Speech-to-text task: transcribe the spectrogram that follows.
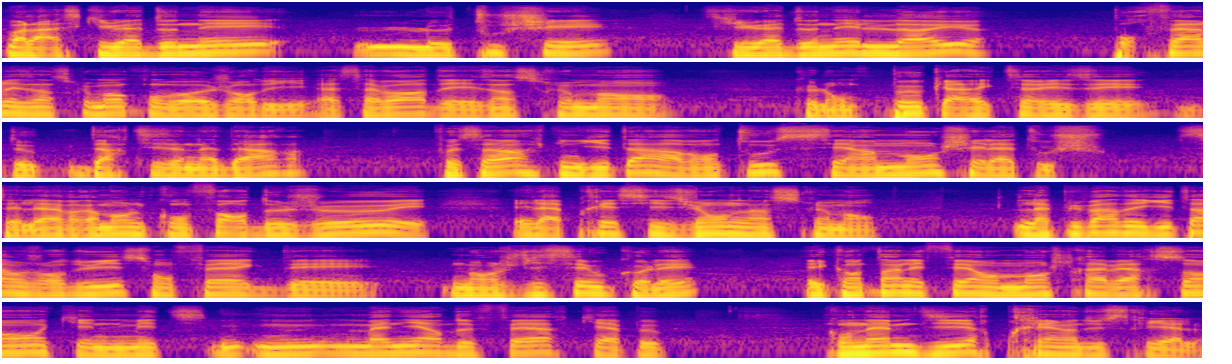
Voilà, ce qui lui a donné le toucher, ce qui lui a donné l'œil pour faire les instruments qu'on voit aujourd'hui, à savoir des instruments que l'on peut caractériser d'artisanat d'art. Il faut savoir qu'une guitare, avant tout, c'est un manche et la touche. C'est là vraiment le confort de jeu et, la précision de l'instrument. La plupart des guitares aujourd'hui sont faites avec des manches vissées ou collées. Et Quentin les fait en manche traversant, qui est une, manière de faire qui peu qu'on aime dire pré-industrielle.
